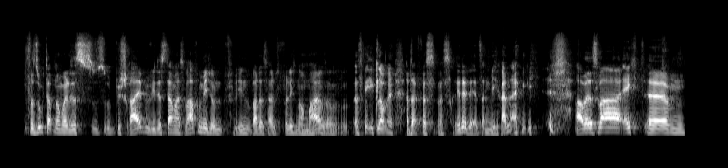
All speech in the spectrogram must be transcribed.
versucht habe, nochmal das zu beschreiben, wie das damals war für mich und für ihn war das halt völlig normal. Also, also ich glaube, er hat gedacht, was, was redet der jetzt an mich ran eigentlich? Aber das war echt, ähm,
